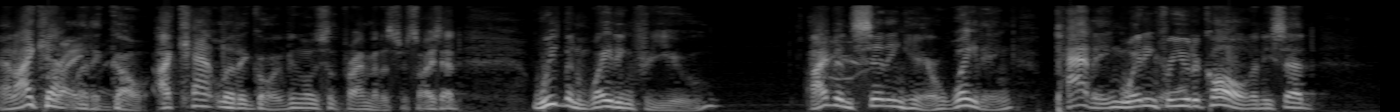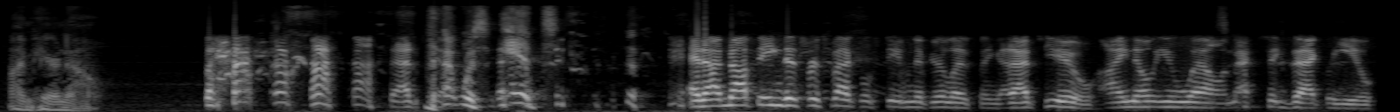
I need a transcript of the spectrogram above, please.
And I can't Right. let it go. I can't let it go, even though it's the prime minister. So I said, We've been waiting for you. I've been sitting here waiting, patting, oh, waiting for you to call. And he said, I'm here now. That was it. And I'm not being disrespectful, Stephen, if you're listening. That's you. I know you well, and that's exactly you.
